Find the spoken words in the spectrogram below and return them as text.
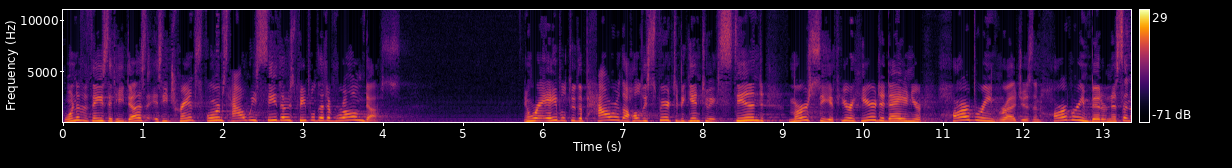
one of the things that He does is He transforms how we see those people that have wronged us. And we're able, through the power of the Holy Spirit, to begin to extend mercy. If you're here today and you're harboring grudges and harboring bitterness, and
